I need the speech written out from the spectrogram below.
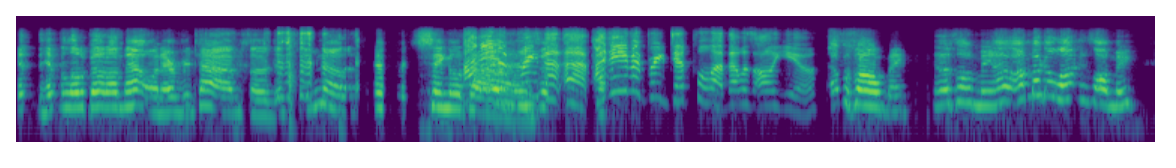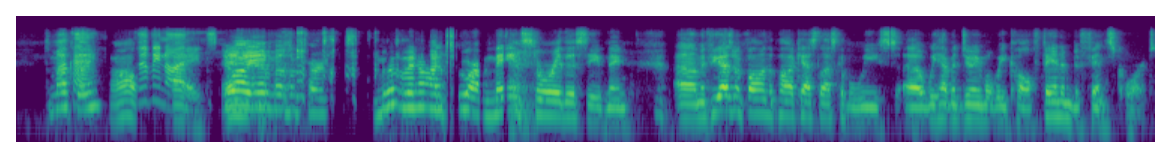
hit, hit a little bit on that one every time. So just you know, that's every single time. I didn't even bring that up. I didn't even bring Deadpool up. That was all you. That was all me. That was all me. I, am not gonna lie, it's all me. It's my okay. thing. Oh, Moving on. Right. Who I am as a person. Moving on to our main story this evening. Um, if you guys have been following the podcast the last couple weeks, uh, we have been doing what we call Fandom Defense Court.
